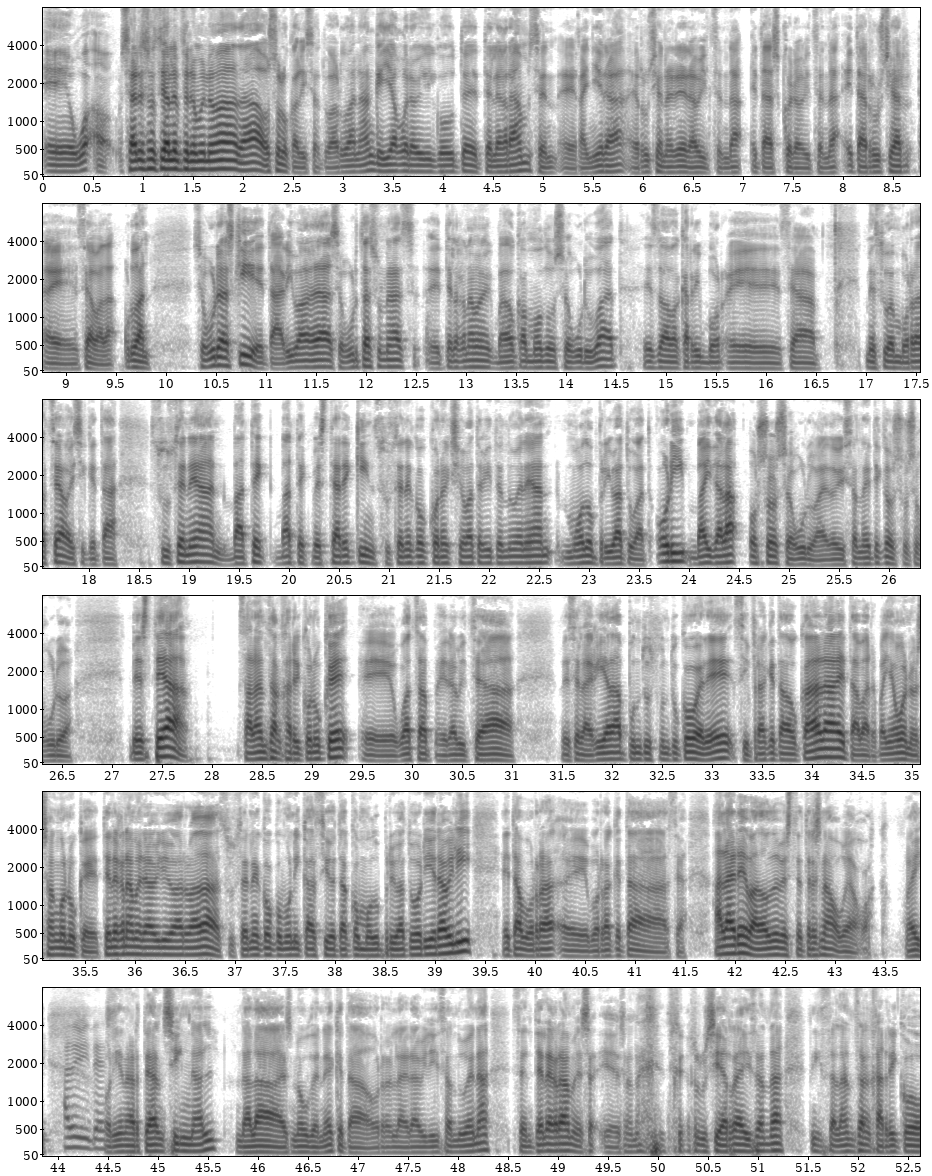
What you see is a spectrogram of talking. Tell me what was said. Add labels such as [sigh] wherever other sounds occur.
E, sare sozialen fenomenoa da oso lokalizatu. Orduan, han gehiago erabiliko dute Telegram, zen e, gainera, Errusian ere erabiltzen da, eta asko erabiltzen da, eta Errusiar e, zea bada. Orduan, segurazki, eta ari bada, segurtasunaz, e, Telegramek badauka modu seguru bat, ez da bakarrik bor, e, zea, mezuen borratzea, baizik eta zuzenean batek batek bestearekin zuzeneko konexio bat egiten duenean modu pribatu bat. Hori bai dela oso segurua, edo izan daiteke oso segurua. Bestea, zalantzan jarriko nuke, e, WhatsApp erabiltzea bezala egia da puntuz puntuko ere zifraketa daukala eta bar, baina bueno, esango nuke, Telegram erabili behar da, zuzeneko komunikazioetako modu pribatu hori erabili eta borra, e, borraketa zea. Hala ere, badaude beste tresna hobeagoak. Bai. Adibidez. Horien artean Signal, dala Snowdenek eta horrela erabili izan duena, zen Telegram, esan, [laughs] Rusiarra izan da, nik zalantzan jarriko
